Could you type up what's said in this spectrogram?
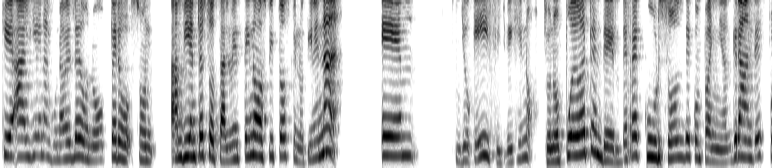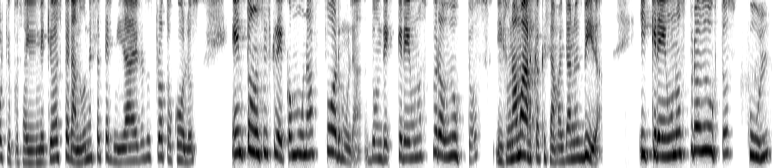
que alguien alguna vez le donó, pero son ambientes totalmente inhóspitos que no tienen nada. Em, ¿Yo qué hice? Yo dije, no, yo no puedo depender de recursos de compañías grandes porque pues ahí me quedo esperando unas eternidades de esos protocolos. Entonces creé como una fórmula donde creé unos productos, hice una marca que se llama Ya no es vida y creé unos productos cool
